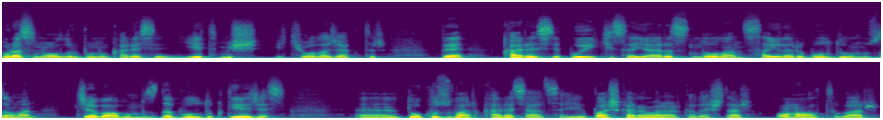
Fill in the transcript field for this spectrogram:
Burası ne olur bunun karesi? 72 olacaktır. Ve karesi bu iki sayı arasında olan sayıları bulduğumuz zaman cevabımızı da bulduk diyeceğiz. E, 9 var karesel sayı. Başka ne var arkadaşlar? 16 var.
